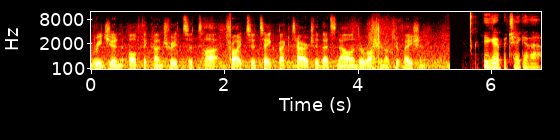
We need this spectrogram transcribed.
region of the country to try to take back territory that's now under Russian occupation. Hugo Bachega there.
